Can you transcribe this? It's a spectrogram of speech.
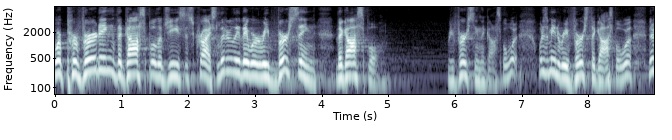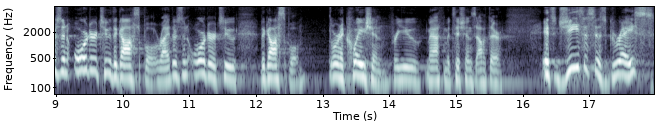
were perverting the gospel of Jesus Christ. Literally, they were reversing the gospel. Reversing the gospel. What, what does it mean to reverse the gospel? Well, there's an order to the gospel, right? There's an order to the gospel, or an equation for you mathematicians out there. It's Jesus' grace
